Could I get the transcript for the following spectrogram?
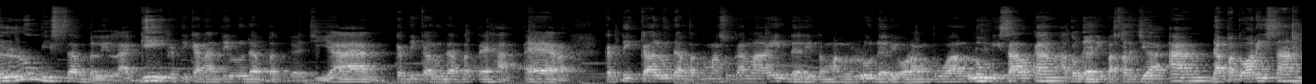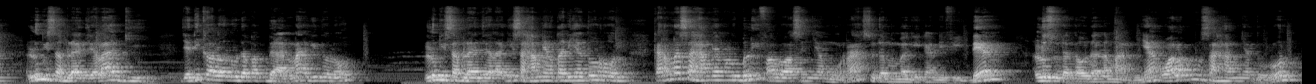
lu bisa beli lagi ketika nanti lu dapat gajian, ketika lu dapat THR, ketika lu dapat pemasukan lain dari teman lu, dari orang tua lu misalkan atau dari pekerjaan, dapat warisan, lu bisa belanja lagi. Jadi kalau lu dapat dana gitu loh, lu bisa belanja lagi saham yang tadinya turun. Karena saham yang lu beli valuasinya murah, sudah membagikan dividen, lu sudah tahu dalamannya, walaupun sahamnya turun,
